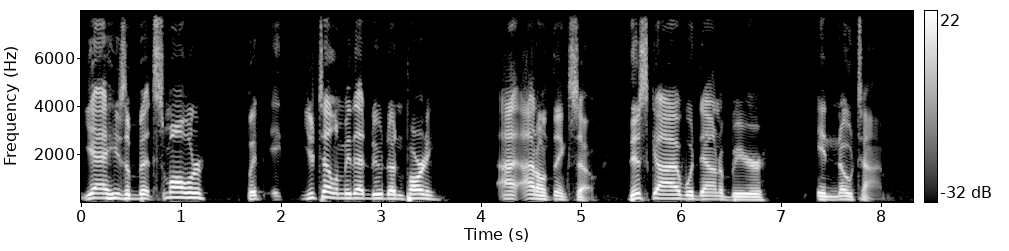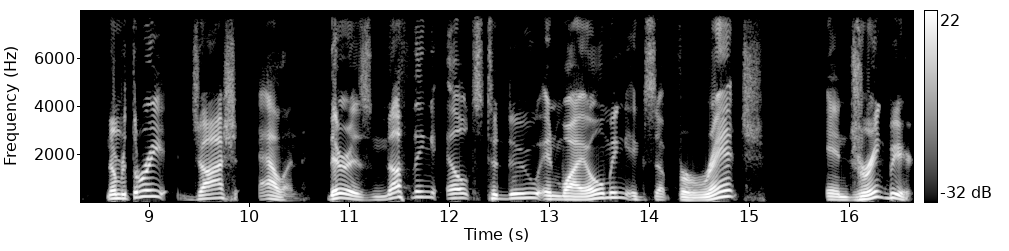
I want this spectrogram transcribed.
Yeah, he's a bit smaller, but it, you're telling me that dude doesn't party? I, I don't think so. This guy would down a beer in no time. Number three, Josh Allen. There is nothing else to do in Wyoming except for ranch and drink beer.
